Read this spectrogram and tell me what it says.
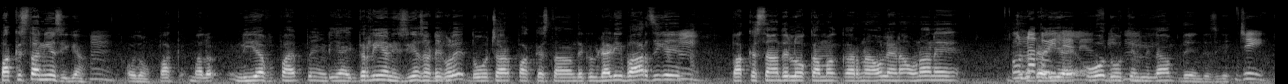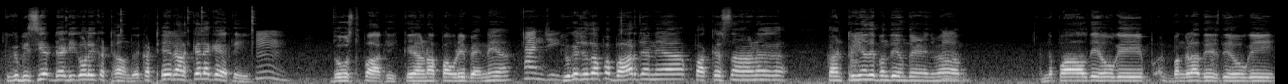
ਪਾਕਿਸਤਾਨੀਆਂ ਸੀਗੀਆਂ ਉਦੋਂ। ਪਾਕ ਮਤਲਬ ਇੰਡੀਆ ਪਾ- ਇੰਡੀਆ ਇਧਰਲੀਆਂ ਨਹੀਂ ਸੀਗੀਆਂ ਸਾਡੇ ਕੋਲੇ। ਦੋ ਚਾਰ ਪਾਕਿਸਤਾਨ ਦੇ ਕੋਈ ਡੈਡੀ ਬਾਹਰ ਸੀਗੇ। ਹੂੰ। ਪਾਕਿਸਤਾਨ ਦੇ ਲੋਕ ਕੰਮ ਕਰਨਾ ਉਹ ਲੈਣਾ ਉਹਨਾਂ ਨੇ ਉਹਨਾਂ ਤੋਂ ਹੀ ਲੈ ਲਿਆ ਉਹ ਸੀ, ਦੋ ਤਿੰਨ ਹੂੰ। ਲੀਲਾਂ ਦੇ ਦਿੰਦੇ ਸੀਗੇ। ਜੀ। ਕਿਉਂਕਿ ਬੀਸੀਆਰ ਡੈਡੀ ਕੋਲੇ ਇਕੱਠਾ ਹੁੰਦੇ ਇਕੱਠੇ ਰਲ ਕੇ ਲੈ ਕੇ ਆਏ ਤੇ। ਇਹ, ਹੂੰ। ਦੋਸਤ ਪਾ ਕੇ ਕਿ ਹੁਣ ਆਪਾਂ ਉਰੇ ਬਹਿਨੇ ਆ ਹਾਂਜੀ। ਕਿਉਂਕਿ ਜਦੋਂ ਆਪਾਂ ਬਾਹਰ ਜਾਂਦੇ ਆ ਪਾਕਿਸਤਾਨ ਕੰਟਰੀਆਂ ਦੇ ਬੰਦੇ ਹੁੰਦੇ ਨੇ ਜਿਵੇਂ। ਨੇਪਾਲ ਦੇ ਹੋਗੇ ਬੰਗਲਾਦੇਸ਼ ਦੇ ਹੋਗੇ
